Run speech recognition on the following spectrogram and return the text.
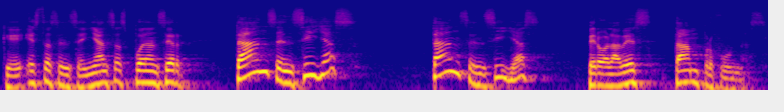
que estas enseñanzas puedan ser tan sencillas, tan sencillas, pero a la vez tan profundas.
